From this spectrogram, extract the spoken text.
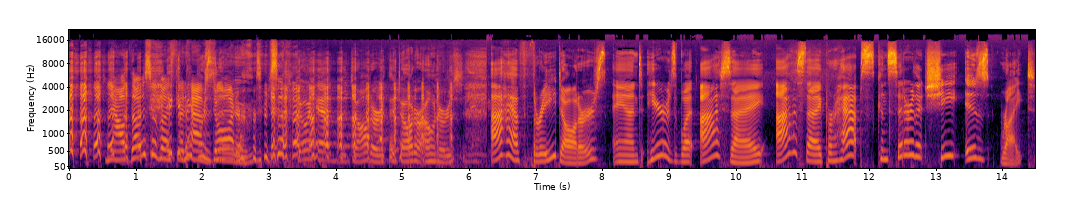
now, those of us that have presumed. daughters, Go ahead, the daughter, the daughter owners. I have three daughters, and here's what I say I say, perhaps consider that she is right.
